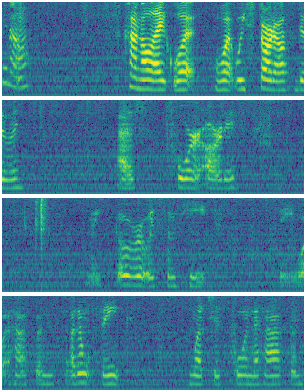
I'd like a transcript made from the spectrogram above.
You know, it's kind of like what, what we start off doing as poor artists. Let me go over it with some heat. See what happens. I don't think much is going to happen.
